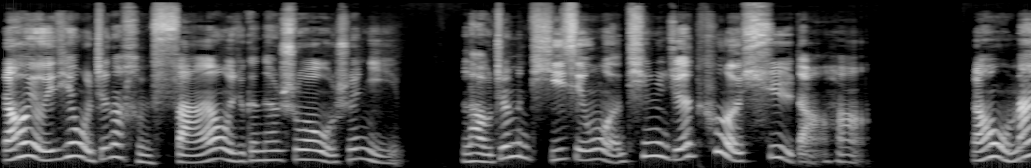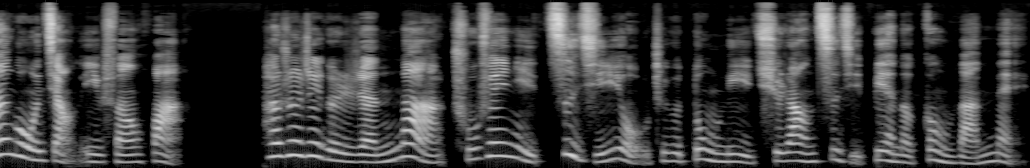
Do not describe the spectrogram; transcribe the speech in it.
然后有一天我真的很烦，我就跟她说，我说你。老这么提醒我，听着觉得特絮叨哈。然后我妈跟我讲了一番话，她说：“这个人呐，除非你自己有这个动力去让自己变得更完美，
